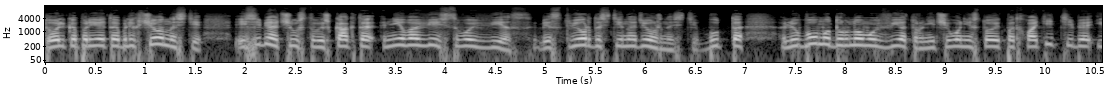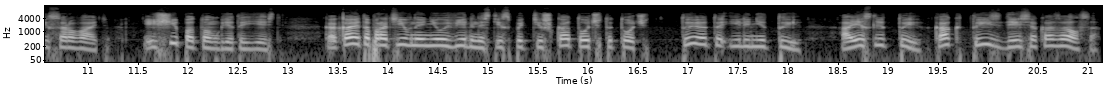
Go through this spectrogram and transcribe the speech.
Только при этой облегченности и себя чувствуешь как-то не во весь свой вес, без твердости и надежности, будто любому дурному ветру ничего не стоит подхватить тебя и сорвать. Ищи потом, где ты есть. Какая-то противная неуверенность из-под тишка точит и точит. Ты это или не ты? А если ты, как ты здесь оказался?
